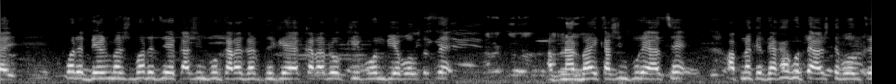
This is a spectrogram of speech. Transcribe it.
নাই। পরে দেড় মাস পরে যে কাশিমপুর কারাগার থেকে এক কারারক্ষী ফোন দিয়ে বলতেছে আপনার ভাই কাশিমপুরে আছে আপনাকে দেখা করতে আসতে বলছে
